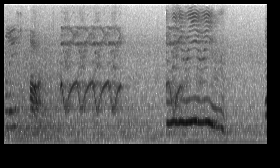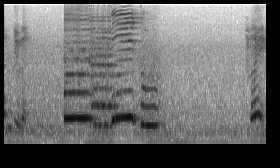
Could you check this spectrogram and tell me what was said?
Police car, ambulance, train,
